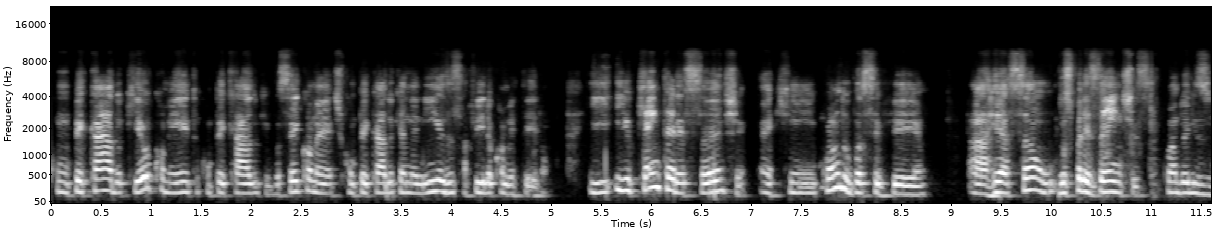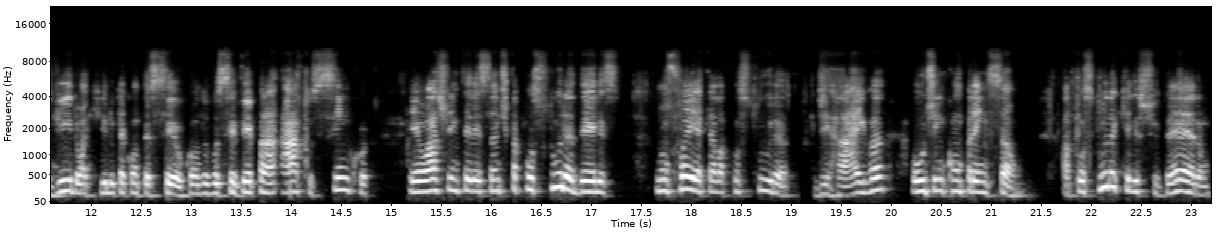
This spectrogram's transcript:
com o pecado que eu cometo, com o pecado que você comete, com o pecado que Ananias e Safira cometeram. E, e o que é interessante é que quando você vê a reação dos presentes, quando eles viram aquilo que aconteceu, quando você vê para Atos 5, eu acho interessante que a postura deles não foi aquela postura de raiva ou de incompreensão. A postura que eles tiveram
